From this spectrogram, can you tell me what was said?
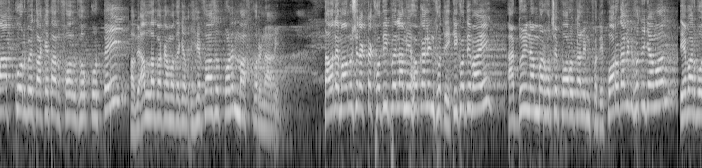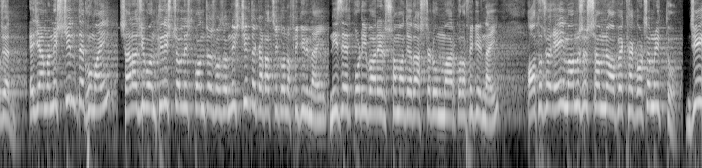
পাপ করবে তাকে তার ফল ভোগ করতেই হবে। আল্লাহ পাক আমাদেরকে হেফাজত করেন, মাফ করেন আমি তাহলে মানুষের একটা ক্ষতি পেলাম ইহকালীন ক্ষতি। কি ক্ষতি ভাই? আর দুই নাম্বার হচ্ছে পরকালীন ক্ষতি। পরকালীন ক্ষতি কেমন? এবার বোঝেন। এই যে আমরা নিশ্চিন্তে ঘুমাই, সারা জীবন তিরিশ, চল্লিশ, পঞ্চাশ বছর নিশ্চিন্তে কাটাচ্ছি, কোনো ফিকির নাই। নিজের পরিবারের, সমাজের, রাষ্ট্রের, উম্মার কোনো ফিকির নাই। অথচ এই মানুষের সামনে অপেক্ষা করছে মৃত্যু। জি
